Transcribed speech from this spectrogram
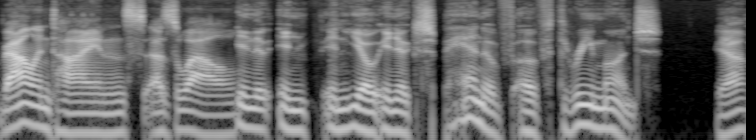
Valentine's as well. In the in in you know in a span of of three months. Yeah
